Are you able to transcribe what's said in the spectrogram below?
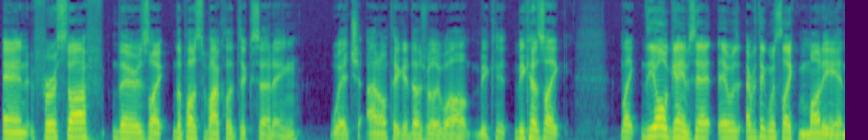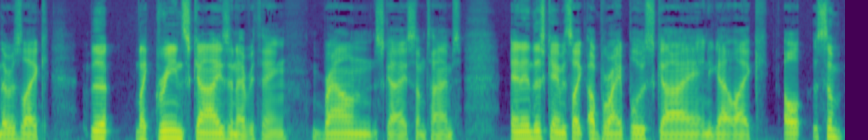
And first off, there's like the post-apocalyptic setting, which I don't think it does really well because because like like the old games, it, it was everything was like muddy and there was like the like green skies and everything, brown skies sometimes. And in this game, it's like a bright blue sky, and you got like oh, some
